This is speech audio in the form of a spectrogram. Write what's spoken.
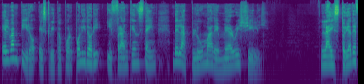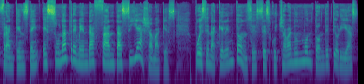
El vampiro, escrito por Polidori, y Frankenstein, de la pluma de Mary Shelley. La historia de Frankenstein es una tremenda fantasía, chamaques, pues en aquel entonces se escuchaban un montón de teorías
